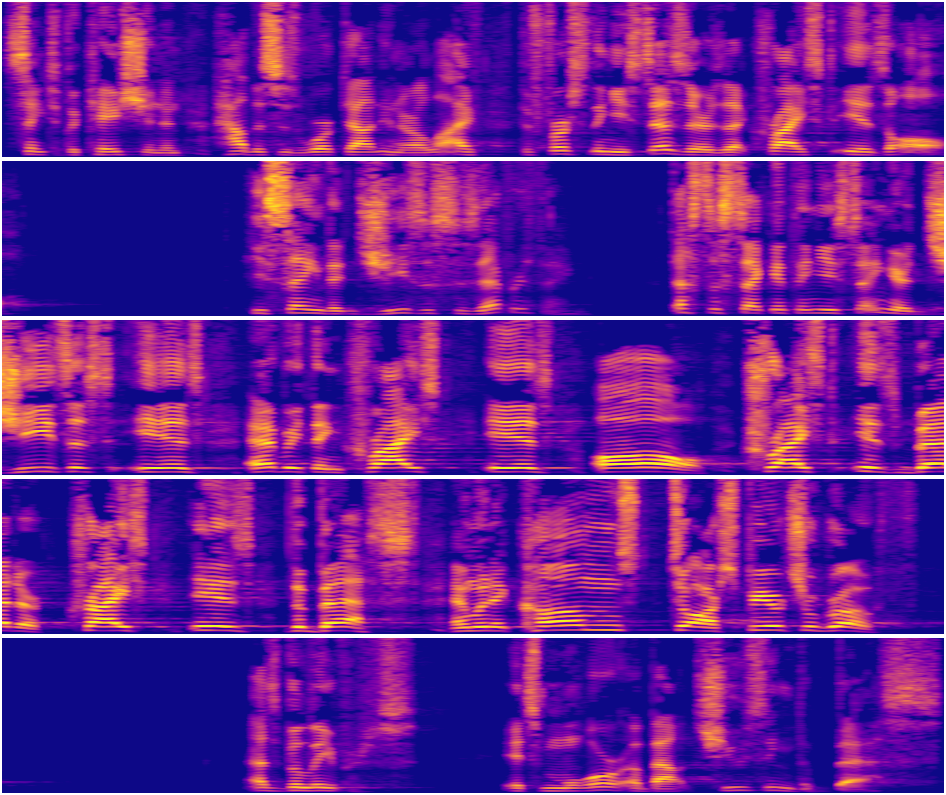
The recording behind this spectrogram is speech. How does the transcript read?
sanctification and how this has worked out in our life, the first thing he says there is that Christ is all. He's saying that Jesus is everything. That's the second thing he's saying here. Jesus is everything. Christ is all. Christ is better. Christ is the best. And when it comes to our spiritual growth as believers, it's more about choosing the best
